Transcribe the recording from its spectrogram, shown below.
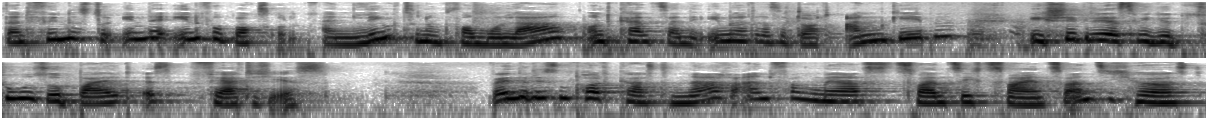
dann findest du in der Infobox einen Link zu einem Formular und kannst deine E-Mail-Adresse dort angeben. Ich schicke dir das Video zu, sobald es fertig ist. Wenn du diesen Podcast nach Anfang März 2022 hörst,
